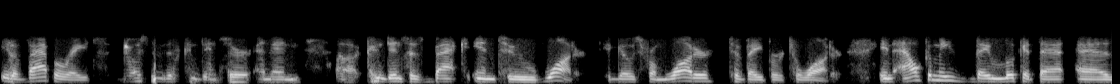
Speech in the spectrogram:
it evaporates, goes through this condenser, and then uh, condenses back into water. It goes from water to vapor to water. In alchemy, they look at that as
